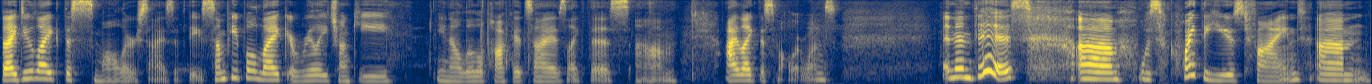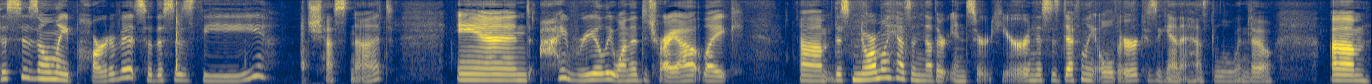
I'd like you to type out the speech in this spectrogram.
but I do like the smaller size of these. Some people like a really chunky, you know, little pocket size like this. Um, I like the smaller ones. And then this um, was quite the used find. Um, this is only part of it. So this is the chestnut. And I really wanted to try out like um, this normally has another insert here. And this is definitely older because again, it has the little window. Um,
